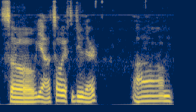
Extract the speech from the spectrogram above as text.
So yeah that's all we have to do there. Um,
